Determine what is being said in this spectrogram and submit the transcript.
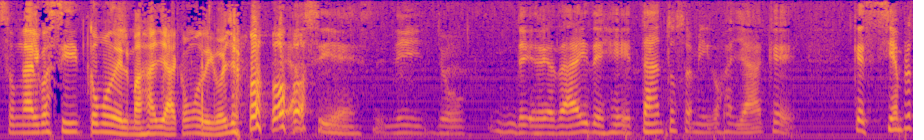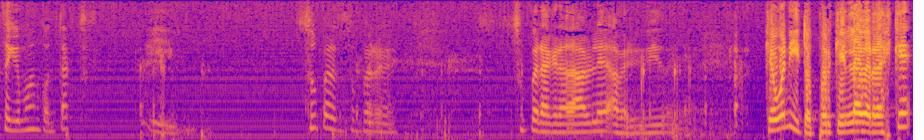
son algo así como del más allá, como digo yo. Así es. Y yo de verdad y dejé tantos amigos allá que, que siempre seguimos en contacto. Y súper, súper, súper agradable haber vivido allá. Qué bonito, porque la verdad es que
